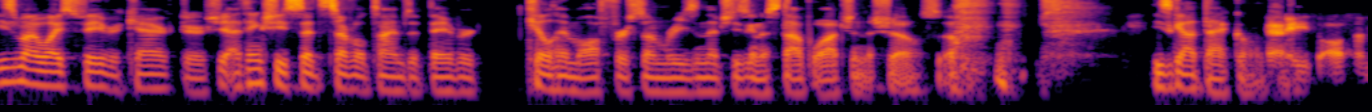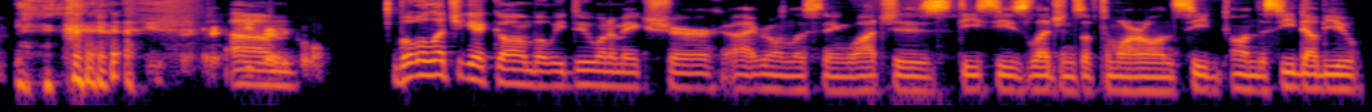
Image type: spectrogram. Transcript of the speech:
He's my wife's favorite character. She, I think she said several times if they ever kill him off for some reason that she's going to stop watching the show. So he's got that going. Yeah, he's awesome. he's, he's um, very cool. But we'll let you get going. But we do want to make sure uh, everyone listening watches DC's Legends of Tomorrow on C on the CW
